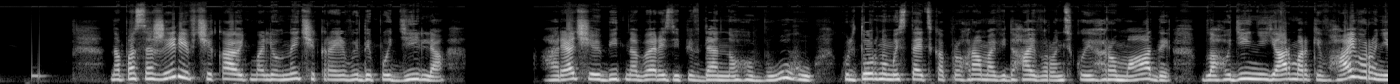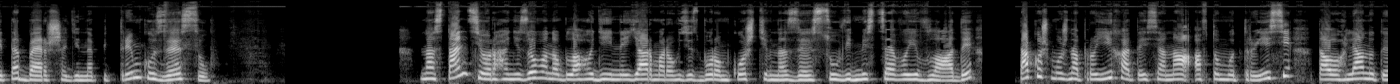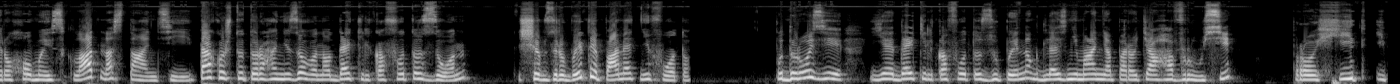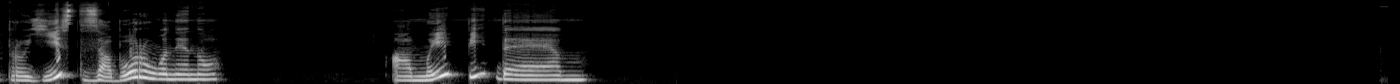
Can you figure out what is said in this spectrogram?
На пасажирів чекають мальовничі краєвиди Поділля, гарячий обід на березі Південного Бугу, культурно-мистецька програма від Гайворонської громади, благодійні ярмарки в Гайвороні та Бершаді на підтримку ЗСУ. На станції організовано благодійний ярмарок зі збором коштів на ЗСУ від місцевої влади. Також можна проїхатися на автомотрисі та оглянути рухомий склад на станції. Також тут організовано декілька фотозон, щоб зробити пам'ятні фото. По дорозі є декілька фотозупинок для знімання паротяга в русі. Прохід і проїзд заборонено. А ми підемо.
